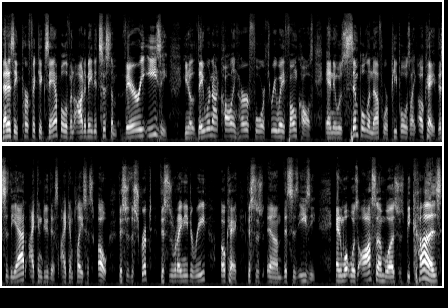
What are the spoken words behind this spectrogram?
that is a perfect example of an automated system. Very easy. You know, they were not calling her for three-way phone calls, and it was simple enough where people was like, okay, this is the ad. I can do this. I can place this. Oh, this is the script. This is what I need to read. Okay, this is um, this is easy. And what was awesome was was because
